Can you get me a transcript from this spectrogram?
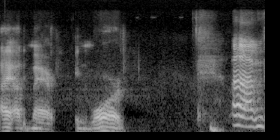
I admire in world. Um,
